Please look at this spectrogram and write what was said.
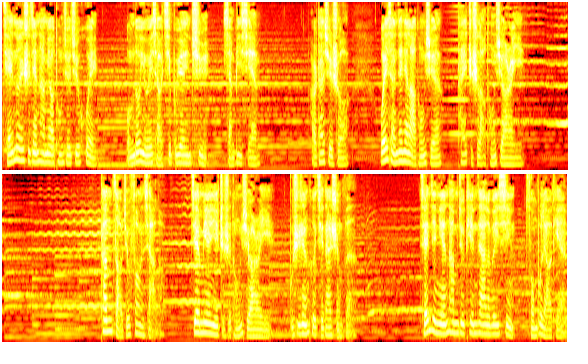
前一段时间他们要同学聚会，我们都以为小七不愿意去，想避嫌，而他却说：“我也想见见老同学，他也只是老同学而已。”他们早就放下了，见面也只是同学而已，不是任何其他身份。前几年，他们就添加了微信，从不聊天，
